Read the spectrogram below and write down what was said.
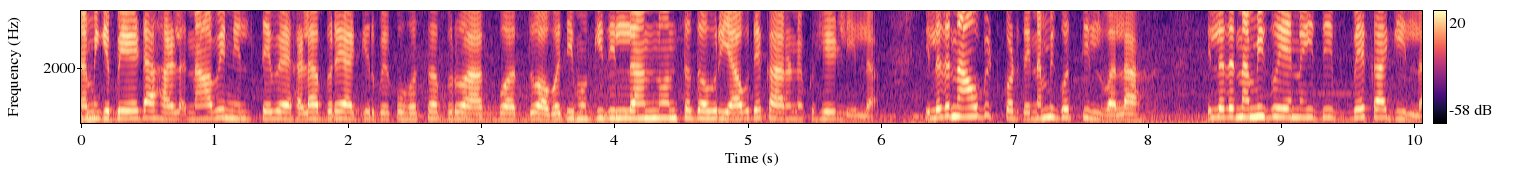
ನಮಗೆ ಬೇಡ ಹಳ ನಾವೇ ನಿಲ್ತೇವೆ ಹಳಬರೇ ಆಗಿರಬೇಕು ಹೊಸಬ್ರು ಆಗಬಾರ್ದು ಅವಧಿ ಮುಗಿದಿಲ್ಲ ಅನ್ನುವಂಥದ್ದು ಅವರು ಯಾವುದೇ ಕಾರಣಕ್ಕೂ ಹೇಳಲಿಲ್ಲ. ಇಲ್ಲದ್ರೆ ನಾವು ಬಿಟ್ಕೊಡ್ತೇವೆ ನಮಗೆ ಗೊತ್ತಿಲ್ವಲ್ಲ? ಇಲ್ಲದ್ರೆ ನಮಗೂ ಏನು ಇದು ಬೇಕಾಗಿಲ್ಲ.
